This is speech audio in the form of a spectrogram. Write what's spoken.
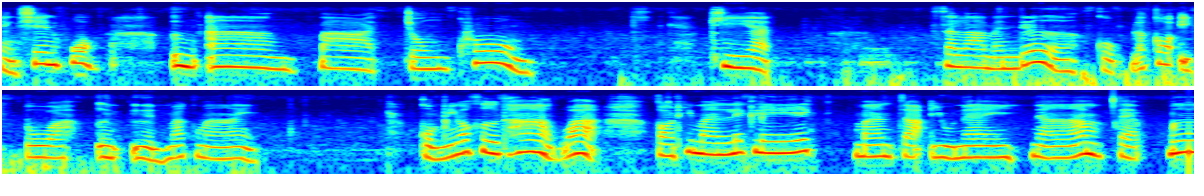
อย่างเช่นพวกอึ่งอ่าง ปาด จงโคร่งเขียดซาลาแมนเดอร์ กบแล้วก็อีกตัวอื่นๆมากมายกลุ่มนี้ก็คือถ้าหากว่าตอนที่มันเล็กๆ มันจะอยู่ในน้ำแต่เมื่อ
